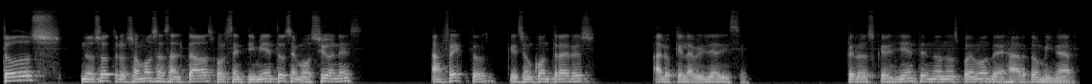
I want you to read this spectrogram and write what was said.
Todos nosotros somos asaltados por sentimientos, emociones, afectos que son contrarios a lo que la Biblia dice. Pero los creyentes no nos podemos dejar dominar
